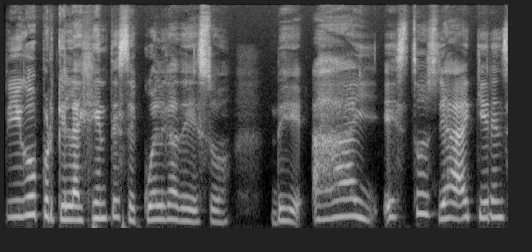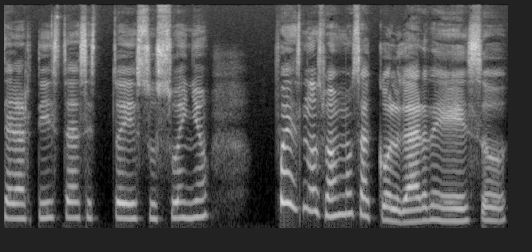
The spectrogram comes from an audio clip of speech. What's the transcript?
Digo porque la gente se cuelga de eso, de, ay, estos ya quieren ser artistas, esto es su sueño, pues nos vamos a colgar de eso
